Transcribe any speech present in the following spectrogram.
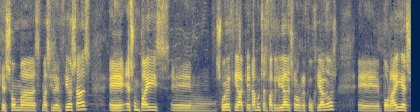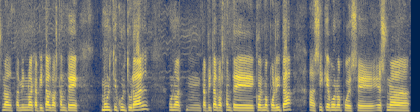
que son más, más silenciosas. Eh, es un país, Suecia, que da muchas facilidades a los refugiados. Por ahí es una, también una capital bastante multicultural, una mm, capital bastante cosmopolita. Así que, bueno, pues es una,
